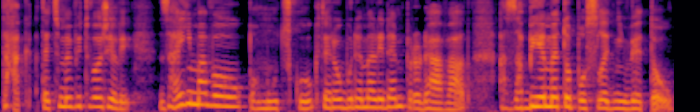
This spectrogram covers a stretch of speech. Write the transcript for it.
tak, a teď jsme vytvořili zajímavou pomůcku, kterou budeme lidem prodávat a zabijeme to poslední větou.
